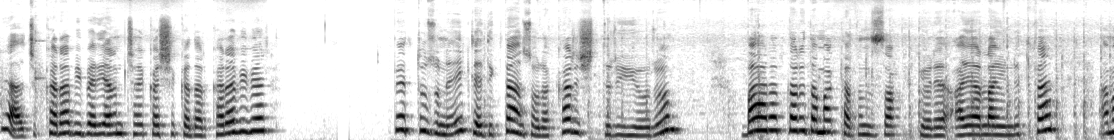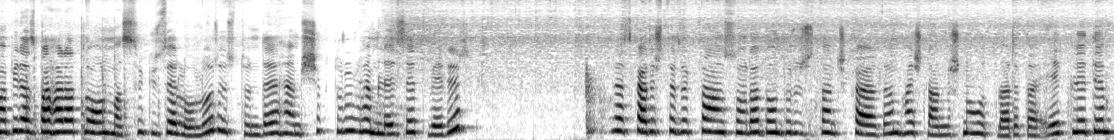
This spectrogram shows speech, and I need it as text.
Birazcık karabiber, yarım çay kaşığı kadar karabiber. Ve tuzunu ekledikten sonra karıştırıyorum. Baharatları damak tadınıza göre ayarlayın lütfen. Ama biraz baharatlı olması güzel olur. Üstünde hem şık durur hem lezzet verir. Biraz karıştırdıktan sonra dondurucudan çıkardığım haşlanmış nohutları da ekledim.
